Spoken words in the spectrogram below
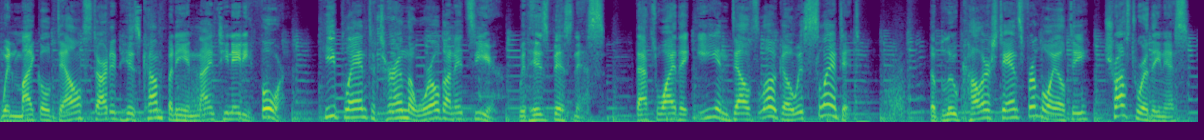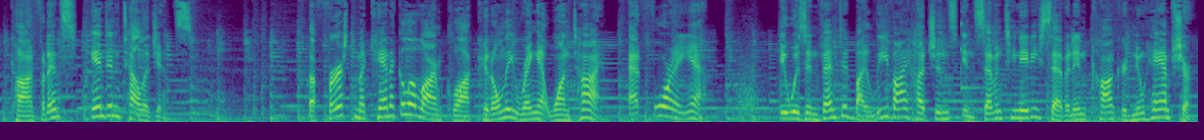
When Michael Dell started his company in 1984, he planned to turn the world on its ear with his business. That's why the E in Dell's logo is slanted. The blue color stands for loyalty, trustworthiness, confidence, and intelligence. The first mechanical alarm clock could only ring at one time, at 4 a.m. It was invented by Levi Hutchins in 1787 in Concord, New Hampshire.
